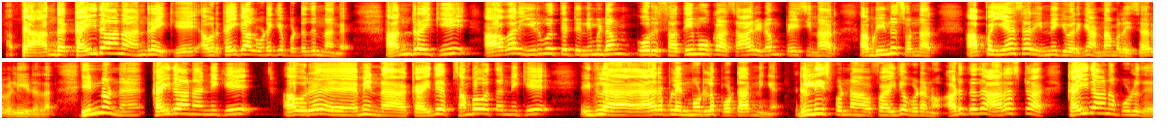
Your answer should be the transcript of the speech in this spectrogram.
அப்போ அந்த கைதான அன்றைக்கு அவர் கை கால் உடைக்கப்பட்டதுன்னாங்க. அன்றைக்கு அவர் இருபத்தெட்டு நிமிடம் ஒரு ச திமுக சாரிடம் பேசினார் அப்படின்னு சொன்னார். அப்போ ஏன் சார் இன்னைக்கு வரைக்கும் அண்ணாமலை சார் வெளியிடலை? இன்னொன்று கைதான அன்னைக்கு அவர் ஐ மீன் க இது சம்பவத்தன்னைக்கு இதில் ஏரோப்ளேன் மோடில் போட்டார் நீங்கள் ரிலீஸ் பண்ண ஃப- இதை விடணும். அடுத்தது அரெஸ்டாக கைதான பொழுது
